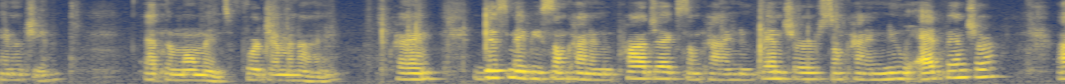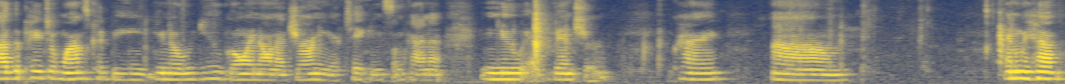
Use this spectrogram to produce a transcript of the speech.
energy at the moment for Gemini okay? This may be some kind of new project, some kind of new venture, some kind of new adventure. Uh, the Page of Wands could be, you know, you going on a journey or taking some kind of new adventure, okay? Um, and we have,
